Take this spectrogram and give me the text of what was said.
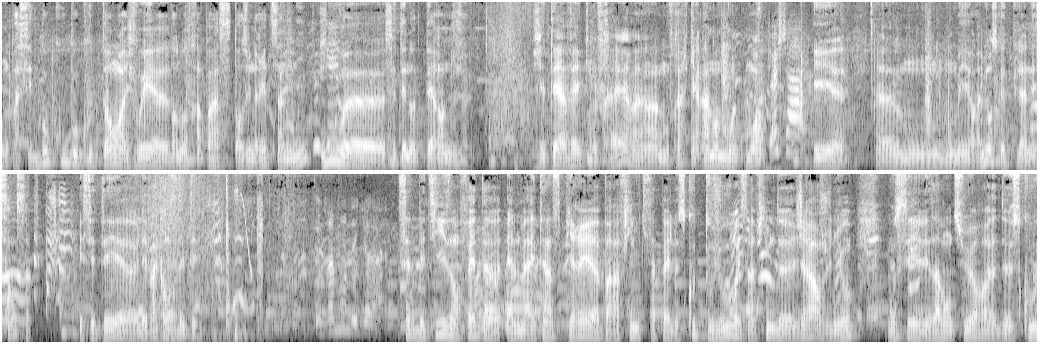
on passait beaucoup beaucoup de temps à jouer euh, dans notre impasse, dans une rue de Saint-Denis, où euh, c'était notre terrain de jeu. J'étais avec mon frère, mon frère qui a un an de moins que moi, et euh, mon, mon meilleur ami, on se connaît depuis la naissance. Et c'était les vacances d'été. C'est vraiment dégueulasse. Cette bêtise, en fait, euh, elle m'a été inspirée euh, par un film qui s'appelle Scout toujours, et c'est un film de Gérard Jugnot, où c'est les aventures euh, de scouts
